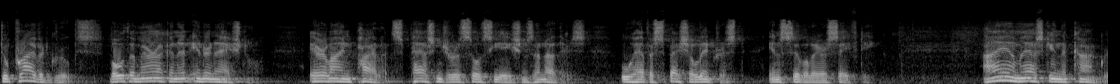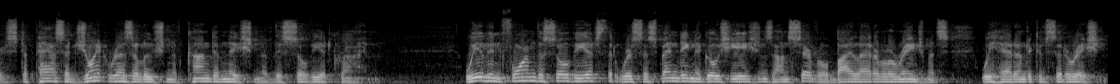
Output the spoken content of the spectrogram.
to private groups, both American and international, airline pilots, passenger associations, and others who have a special interest in civil air safety. I am asking the Congress to pass a joint resolution of condemnation of this Soviet crime. We have informed the Soviets that we're suspending negotiations on several bilateral arrangements we had under consideration.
